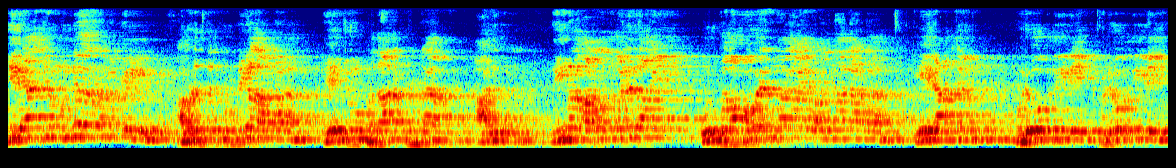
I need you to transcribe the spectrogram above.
ഈ രാജ്യം നിങ്ങൾ ഈ രാജ്യം പുരോഗതിയിലേക്ക് പുരോഗതിയിലേക്ക്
